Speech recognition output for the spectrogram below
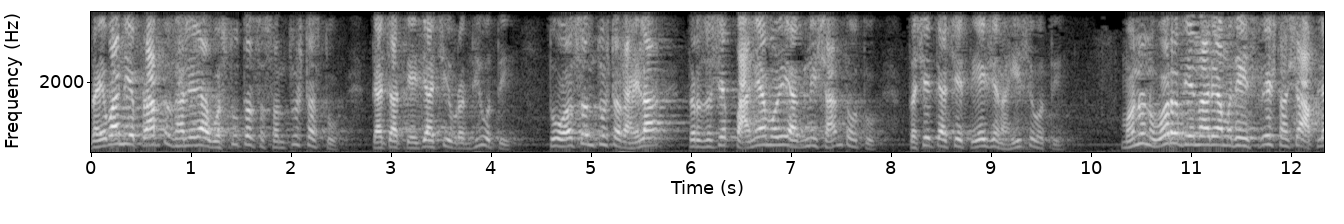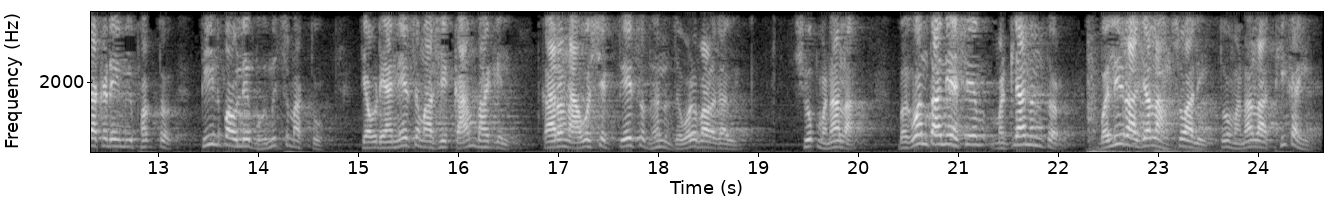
दैवाने प्राप्त झालेल्या वस्तूतच संतुष्ट असतो त्याच्या तेजाची वृद्धी होते. तो असंतुष्ट राहिला तर जसे पाण्यामुळे अग्नी शांत होतो तसे त्याचे तेज नाहीसे होते. म्हणून वर देणाऱ्यामध्ये श्रेष्ठ अशा आपल्याकडे मी फक्त तीन पावले भूमीच मागतो. तेवढ्यानेच माझे काम भागेल कारण आवश्यक तेच धन जवळ बाळगावे. शुक म्हणाला भगवंताने असे म्हटल्यानंतर बलिराजाला हसू आले. तो म्हणाला ठीक आहे.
